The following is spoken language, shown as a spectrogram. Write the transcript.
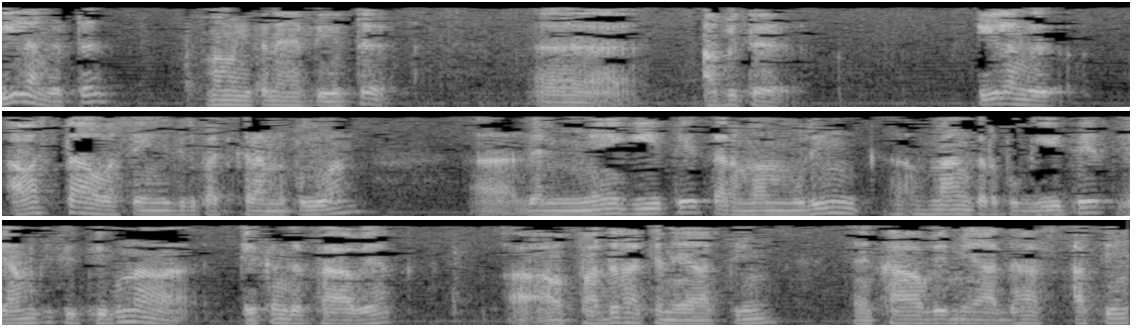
ඊළඟට මම හිතන හැටියට අපිට ඊළඟ අවස්ථාව වශයෙන් ඉදිරිපත් කරන්න පුළුවන් දැන් මේ ගීතේ තර මම මුලින් නම් කරපු ගීතේ යම්කිසි තිබුණා එකඟතාවයක් පද රචනය අතින් කාව්‍යමය අදහස් අතින්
